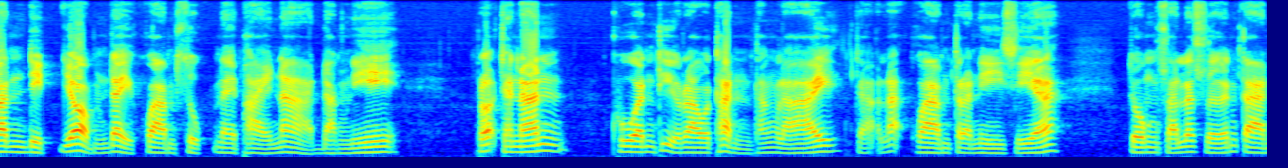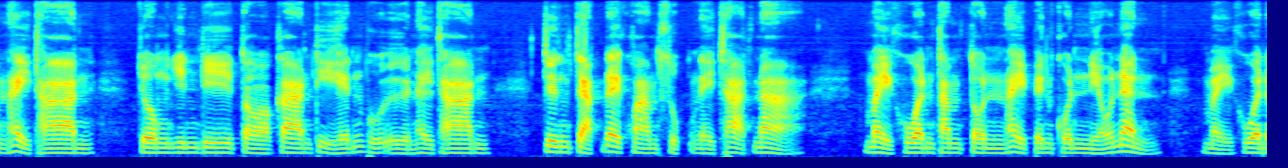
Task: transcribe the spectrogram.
บัณฑิตย่อมได้ความสุขในภายหน้าดังนี้ เพราะฉะนั้นควรที่เราท่านทั้งหลายจะละความตรณีเสีย จงสรรเสริญการให้ทาน จงยินดีต่อการที่เห็นผู้อื่นให้ทาน จึงจักได้ความสุขในชาติหน้า ไม่ควรทำตนให้เป็นคนเหนียวแน่น ไม่ควร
